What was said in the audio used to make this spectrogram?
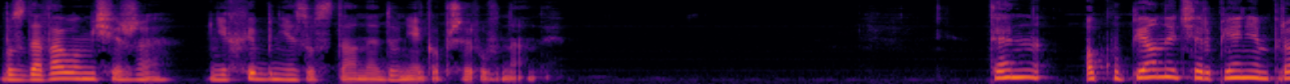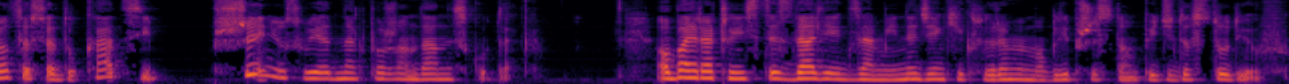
bo zdawało mi się, że niechybnie zostanę do niego przyrównany. Ten okupiony cierpieniem proces edukacji przyniósł jednak pożądany skutek. Obaj raczyńscy zdali egzaminy, dzięki którym mogli przystąpić do studiów.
